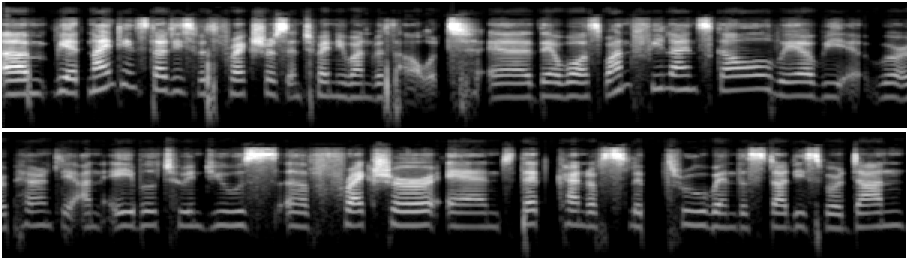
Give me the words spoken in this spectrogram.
Um, we had 19 studies with fractures and 21 without. Uh, there was one feline skull where we were apparently unable to induce a fracture, and that kind of slipped through when the studies were done.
